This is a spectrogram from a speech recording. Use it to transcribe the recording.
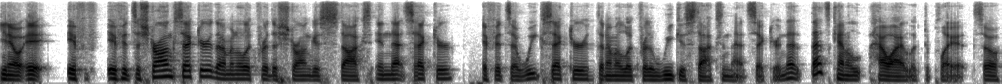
you know, it, if if it's a strong sector, then I'm going to look for the strongest stocks in that sector. If it's a weak sector, then I'm going to look for the weakest stocks in that sector, and that that's kind of how I look to play it. So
